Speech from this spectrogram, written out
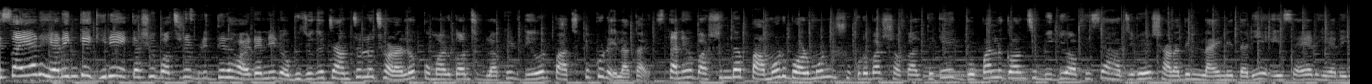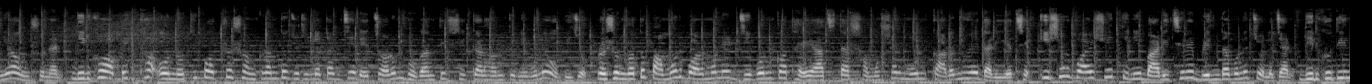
এসআইআর হিয়ারিংকে ঘিরে একাশি বছরের বৃদ্ধের হয়রানির অভিযোগে চাঞ্চল্য ছড়ালো কুমারগঞ্জ ব্লকের দিওর পাঁচপুকুর এলাকায়। স্থানীয় বাসিন্দা পামর বর্মন শুক্রবার সকাল থেকে গোপালগঞ্জ বিডিও অফিসে হাজির হয়ে সারাদিন লাইনে দাঁড়িয়ে এসআইআর হিয়ারিং এ অংশ নেন। দীর্ঘ অপেক্ষা ও নথিপত্র সংক্রান্ত জটিলতার জেরে চরম ভোগান্তির শিকার হন তিনি বলে অভিযোগ। প্রসঙ্গত, পামর বর্মনের জীবন কথায় আজ তার সমস্যার মূল কারণ হয়ে দাঁড়িয়েছে। কিশোর বয়সে তিনি বাড়ি ছেড়ে বৃন্দাবনে চলে যান। দীর্ঘদিন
